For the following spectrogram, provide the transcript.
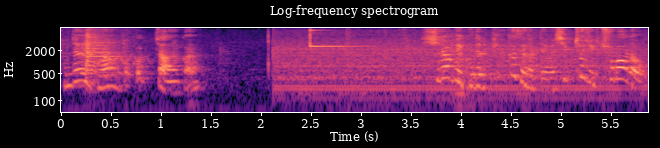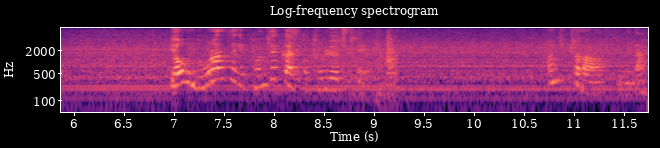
전자레인지 변화는 똑같지 않을까요? 시럽이 그대로 핑크색을 떼면 10초씩 추가로 옆 노란색의 변색까지 더 돌려주세요. 30초 남았습니다.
